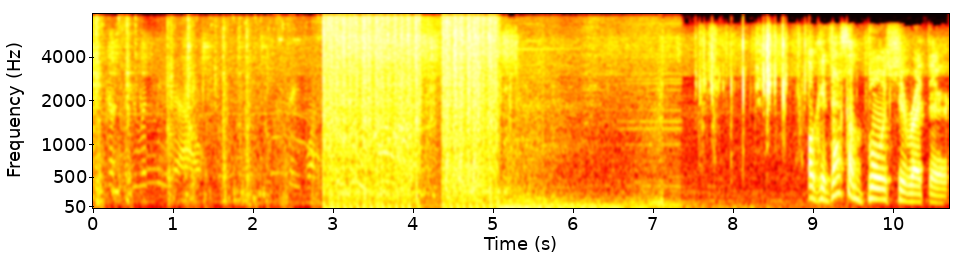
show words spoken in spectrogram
Just you and me now. Save one. Okay, that's some bullshit right there.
